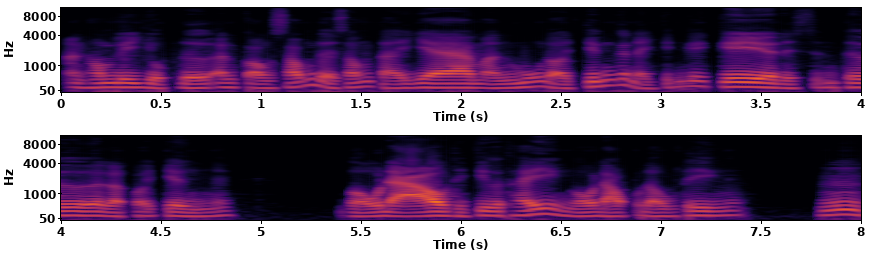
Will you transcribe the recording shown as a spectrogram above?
Anh không ly dục được anh còn sống đời sống tại gia mà anh muốn đòi chứng cái này chứng cái kia thì xin thưa là coi chừng ngộ đạo thì chưa thấy ngộ độc đầu tiên ừ.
